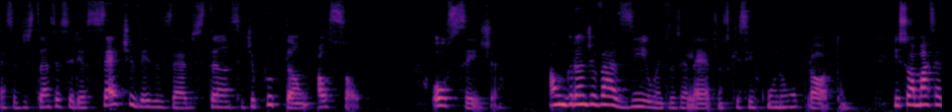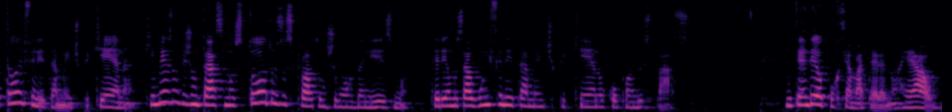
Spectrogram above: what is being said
essa distância seria sete vezes a distância de Plutão ao Sol. Ou seja, há um grande vazio entre os elétrons que circundam o próton, e sua massa é tão infinitamente pequena que, mesmo que juntássemos todos os prótons de um organismo, teríamos algo infinitamente pequeno ocupando o espaço. Entendeu por que a matéria não é real?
